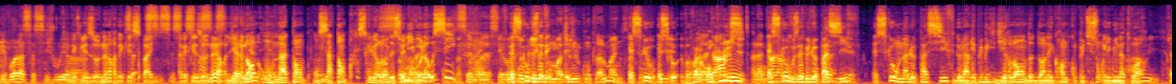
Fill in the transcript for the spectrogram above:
mais voilà, ça s'est joué. Avec les honneurs, avec l'Espagne. Avec les honneurs. L'Irlande, on attend, on s'attend presque l'Irlande est ce niveau-là aussi. C'est vrai. Est-ce que vous avez. contre l'Allemagne. Est-ce que. Est-ce que. Voilà, est-ce que vous avez le passif Est-ce qu'on a le passif de la République d'Irlande dans les grandes compétitions éliminatoires ah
